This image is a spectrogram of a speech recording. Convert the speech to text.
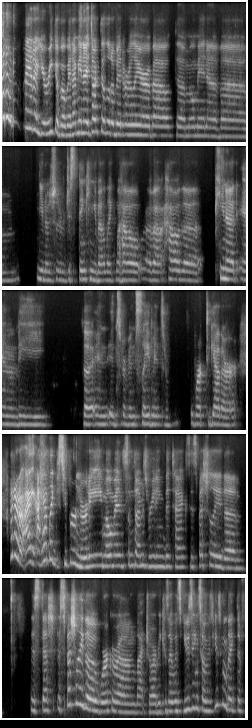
I don't know if I had a eureka moment. I mean, I talked a little bit earlier about the moment of, um, you know, sort of just thinking about like well, how about how the peanut and the the and, and sort of enslavement sort of work together. I don't know. I, I had like super nerdy moments sometimes reading the text, especially the especially the work around Lat Dior because I was using so I was using like the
